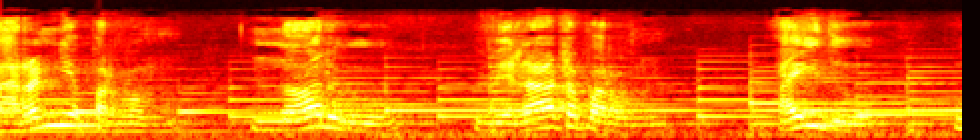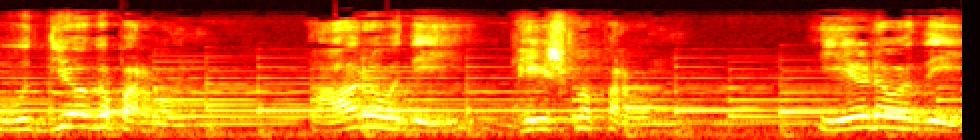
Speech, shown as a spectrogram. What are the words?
అరణ్య పర్వం నాలుగు విరాట పర్వం ఐదు ఉద్యోగ పర్వం ఆరవది భీష్మ పర్వం ఏడవది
